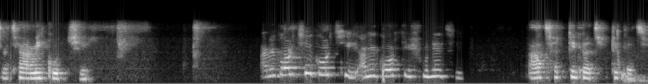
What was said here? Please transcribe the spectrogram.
আচ্ছা আমি করছি। আমি করছি করছি আমি করছি শুনেছি। আচ্ছা ঠিক আছে ঠিক আছে।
